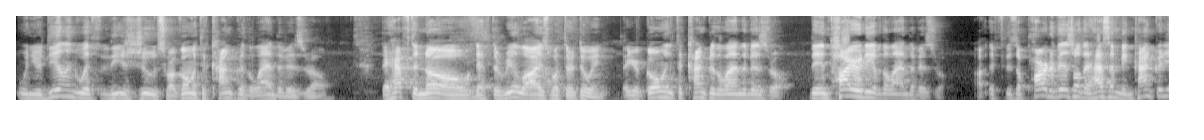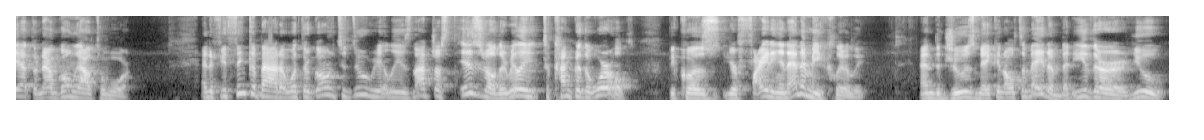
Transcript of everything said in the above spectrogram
when you're dealing with these Jews who are going to conquer the land of Israel, they have to know, they have to realize what they're doing. That you're going to conquer the land of Israel, the entirety of the land of Israel. Uh, if there's a part of Israel that hasn't been conquered yet, they're now going out to war. And if you think about it, what they're going to do really is not just Israel, they're really to conquer the world because you're fighting an enemy clearly. And the Jews make an ultimatum that either you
